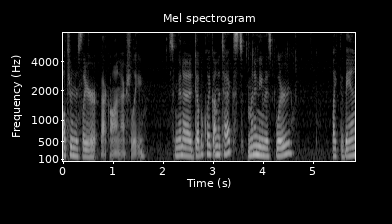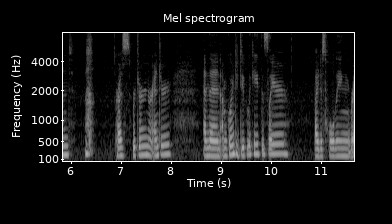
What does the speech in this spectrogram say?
I'll turn this layer back on actually. So I'm gonna double click on the text. I'm gonna name this blur, like the band, press return or enter. And then I'm going to duplicate this layer by just holding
